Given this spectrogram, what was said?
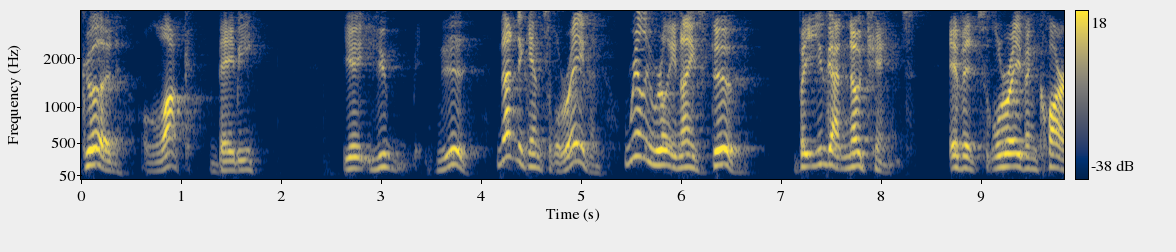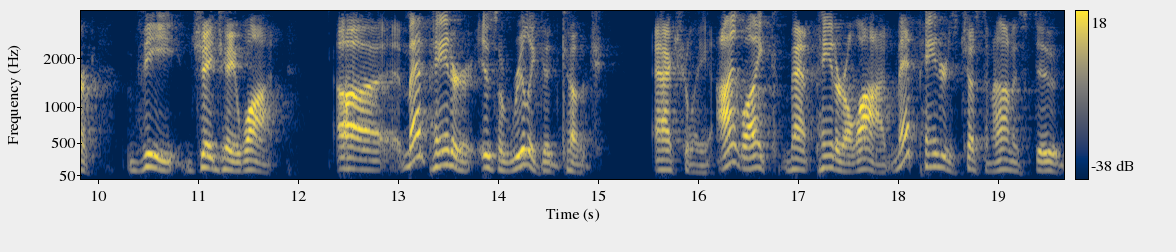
good luck, baby. You, you, nothing against Le'Raven, really, really nice dude, but you got no chance if it's Le'Raven Clark v. J.J. Watt. Uh, Matt Painter is a really good coach, actually. I like Matt Painter a lot. Matt Painter is just an honest dude.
